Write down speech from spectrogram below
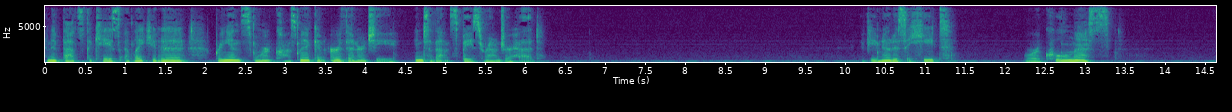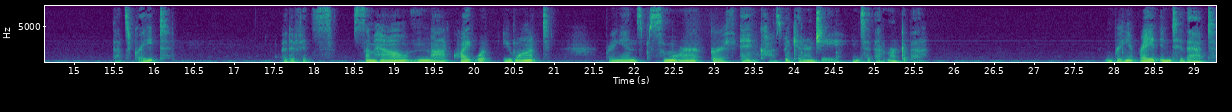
And if that's the case, I'd like you to bring in some more cosmic and earth energy into that space around your head. If you notice a heat or a coolness, that's great. But if it's somehow not quite what you want, bring in some more earth and cosmic energy into that Merkaba. Bring it right into that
